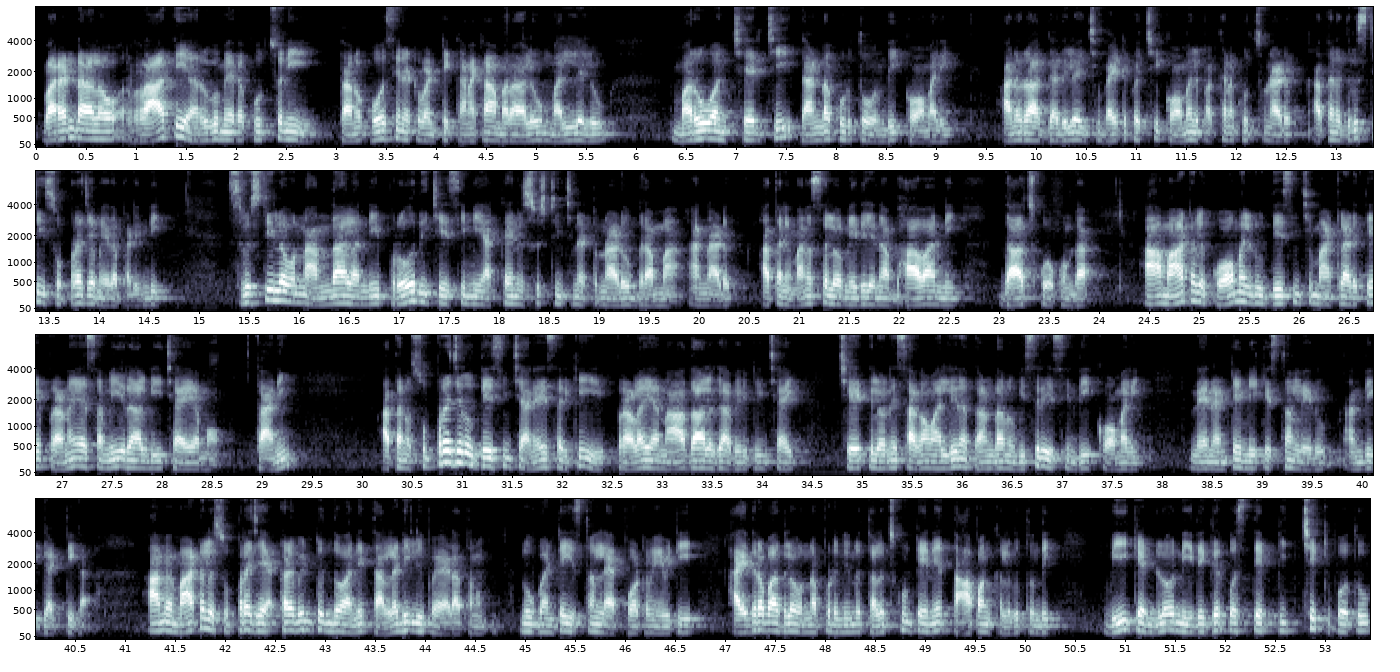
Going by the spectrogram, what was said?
వరండాలో రాతి అరుగు మీద కూర్చుని తను కోసినటువంటి కనకాంబరాలు మల్లెలు మరువం చేర్చి దండ కుడుతోంది కోమలి. అనురాగ్ గదిలోంచి బయటకొచ్చి కోమలి పక్కన కూర్చున్నాడు. అతని దృష్టి సుప్రజ మీద పడింది. సృష్టిలో ఉన్న అందాలన్నీ ప్రోది చేసి మీ అక్కయ్యను సృష్టించినట్టున్నాడు బ్రహ్మ అన్నాడు. అతని మనసులో మెదిలిన భావాన్ని దాచుకోకుండా ఆ మాటలు కోమలిని ఉద్దేశించి మాట్లాడితే ప్రణయ సమీరాలు వీచాయేమో. కానీ అతను సుప్రజను ఉద్దేశించి అనేసరికి ప్రళయ నాదాలుగా వినిపించాయి. చేతిలోని సగం అల్లిన దండను విసిరేసింది కోమలి. నేనంటే మీకు ఇష్టం లేదు అంది గట్టిగా. ఆమె మాటలు సుప్రజ ఎక్కడ వింటుందో అని తల్లడిల్లిపోయాడు అతను. నువ్వంటే ఇష్టం లేకపోవటం ఏమిటి? హైదరాబాద్లో ఉన్నప్పుడు నిన్ను తలుచుకుంటేనే తాపం కలుగుతుంది. వీకెండ్లో నీ దగ్గరకు వస్తే పిచ్చెక్కిపోతూ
